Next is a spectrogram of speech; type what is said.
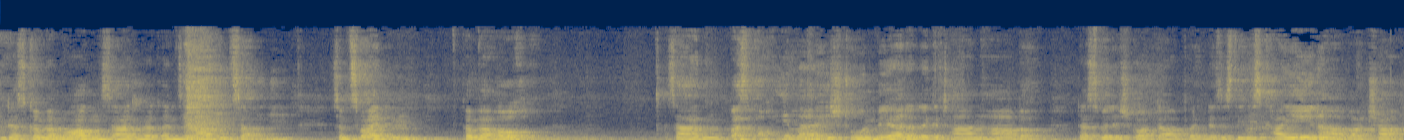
Und das können wir morgen sagen, wir können es abends sagen. Zum Zweiten können wir auch sagen, was auch immer ich tun werde oder getan habe, das will ich Gott darbringen. Das ist dieses Kayena Vacha.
